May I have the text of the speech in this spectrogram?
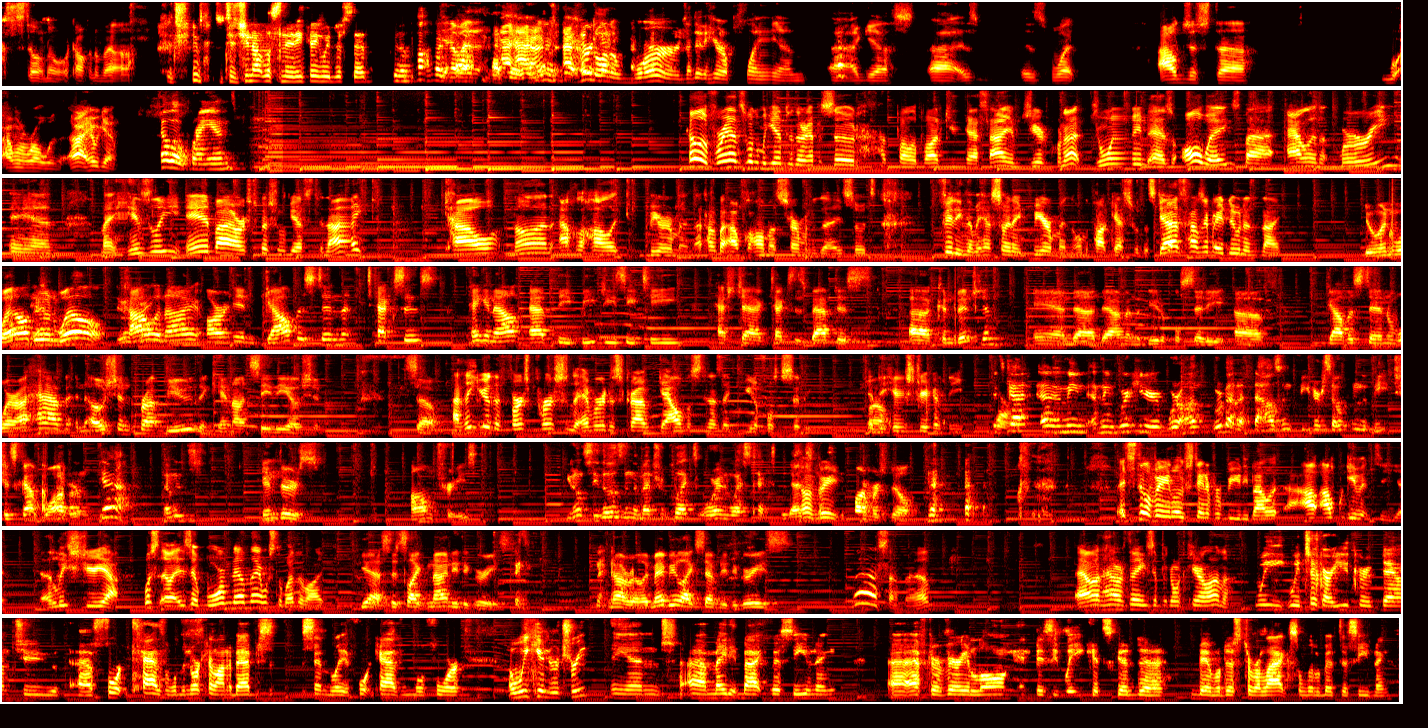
I still don't know what we're talking about. Did you, did you not listen to anything we just said? Yeah, but I, I, I heard a lot of words. I didn't hear a plan. Uh, I guess uh, is is what I'll just. Uh, w- I want to roll with it. All right, here we go. Hello, friends. Hello, friends. Welcome again to another episode of the Follow Podcast. I am Jared Cornutt, joined as always by Alan Murray and Matt Henslee, and by our special guest tonight, Kyle, non-alcoholic beerman. I talk about alcohol in my sermon today, so it's fitting that we have somebody named Beerman on the podcast with us. Guys, how's everybody doing tonight? Doing well, doing well. Doing Kyle great. and I are in Galveston, Texas, hanging out at the BGCT hashtag Texas Baptist uh, Convention, and uh, down in the beautiful city of Galveston, where I have an oceanfront view that cannot see the ocean. So, I think you're the first person to ever describe Galveston as a beautiful city in Well, the history of the It's world. got. I mean, I mean, we're here. We're on. We're about a thousand feet or so from the beach. it's got water, um, Yeah. I mean, it's, and there's palm trees. you don't see those in the Metroplex or in West Texas. That's Oh, very- Farmersville. It's still a very low standard for beauty, but I'll, I'll, I'll give it to you. At least you're, yeah. What's uh, is it warm down there? What's the weather like? Yes, it's like 90 degrees. Not really, maybe like 70 degrees. Well, that's not bad. Alan, how are things up in North Carolina? We we took our youth group down to uh, Fort Caswell, the North Carolina Baptist Assembly at Fort Caswell for a weekend retreat, and uh, made it back this evening uh, after a very long and busy week. It's good to be able just to relax a little bit this evening.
